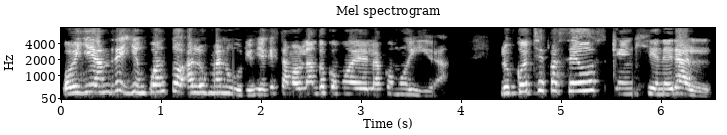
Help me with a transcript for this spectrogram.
Oye, André, y en cuanto a los manubrios, ya que estamos hablando como de la comodidad, los coches paseos en general,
